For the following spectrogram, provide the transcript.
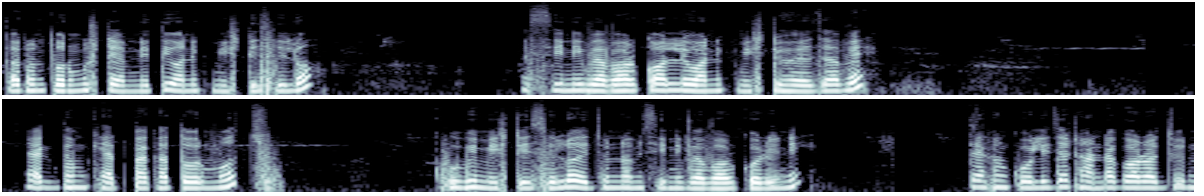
কারণ তরমুজটা এমনিতেই অনেক মিষ্টি ছিল। চিনি ব্যবহার করলে অনেক মিষ্টি হয়ে যাবে। একদম খ্যাত পাখা তরমুজ। খুবই মিষ্টি ছিল, এই জন্য আমি চিনি ব্যবহার করিনি। তো এখন কলিজা ঠান্ডা করার জন্য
